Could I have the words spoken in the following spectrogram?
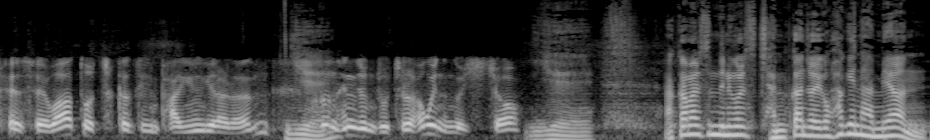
폐쇄와 또 즉각적인 방역이라는 예. 그런 행정 조치를 하고 있는 것이죠. 예. 아까 말씀드린 걸 잠깐 저희가 확인하면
